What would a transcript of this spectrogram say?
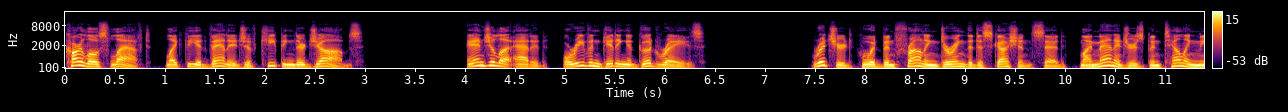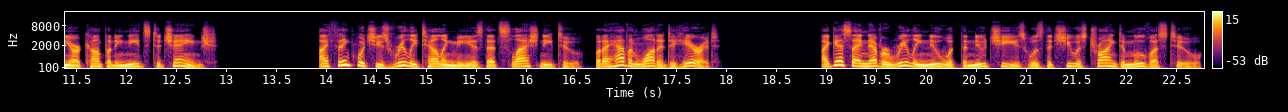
Carlos laughed, like the advantage of keeping their jobs. Angela added, or even getting a good raise. Richard, who had been frowning during the discussion, said, My manager's been telling me our company needs to change. I think what she's really telling me is that slash need to, but I haven't wanted to hear it. I guess I never really knew what the new cheese was that she was trying to move us to.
